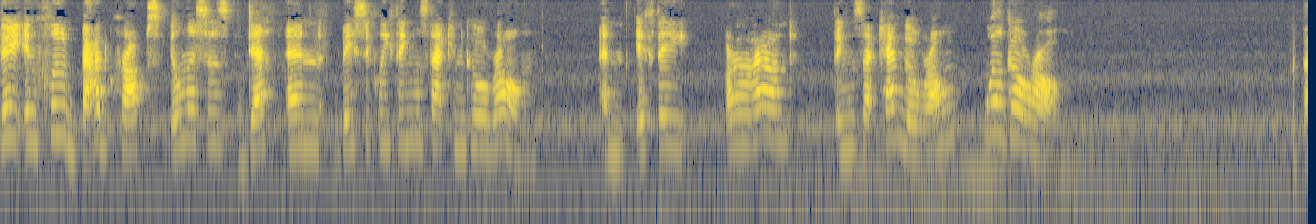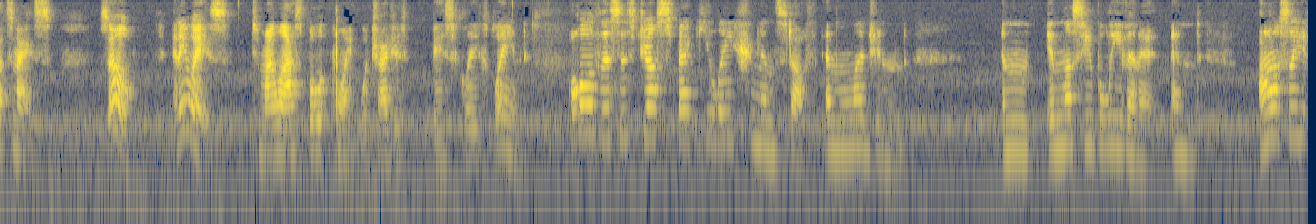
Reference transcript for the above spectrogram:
They include bad crops, illnesses, death, and basically things that can go wrong. And if they are around, things that can go wrong will go wrong. That's nice. So, anyways, to my last bullet point, which I just basically explained. All of this is just speculation and stuff, and legend. And unless you believe in it. And honestly,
